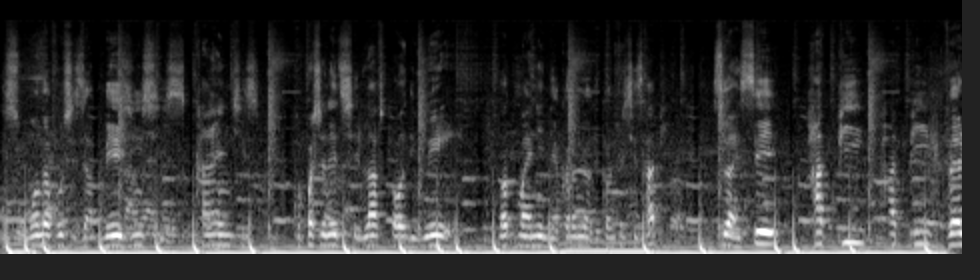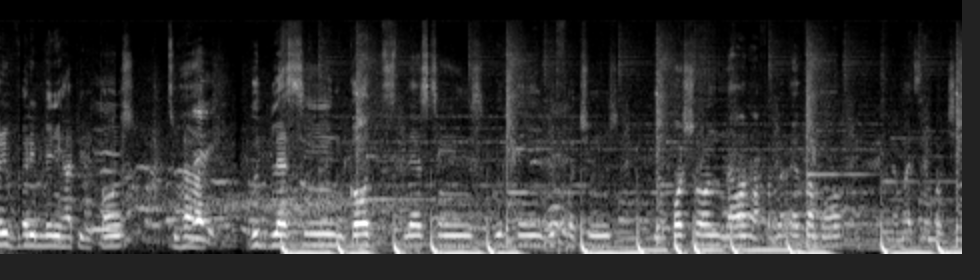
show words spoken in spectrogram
She's wonderful, she's amazing, she's kind, she's compassionate, she laughs all the way, not minding the economy of the country, she's happy. So I say happy, happy, very, very many happy returns to her. Good blessing, God's blessings, good things, good fortunes, your portion now and forevermore in the mighty name of Jesus.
